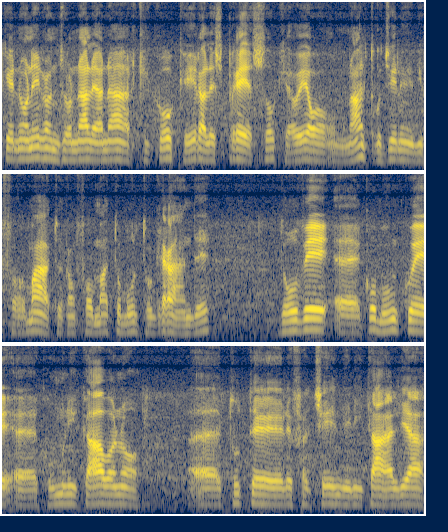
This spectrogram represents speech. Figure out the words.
che non era un giornale anarchico, che era l'Espresso, che aveva un altro genere di formato, era un formato molto grande, dove eh, comunque eh, comunicavano eh, tutte le faccende in Italia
